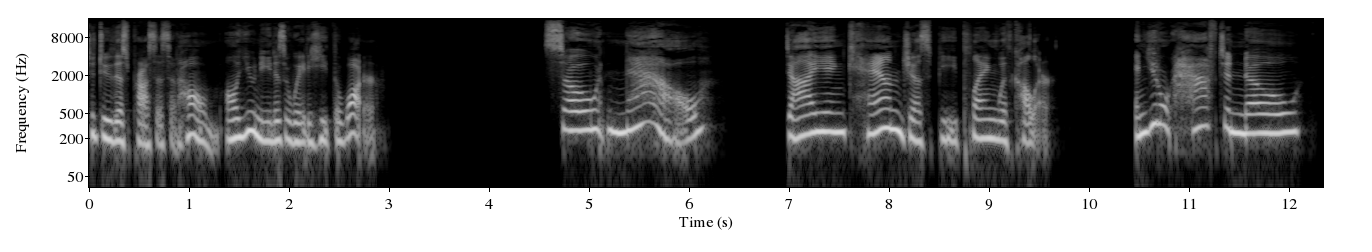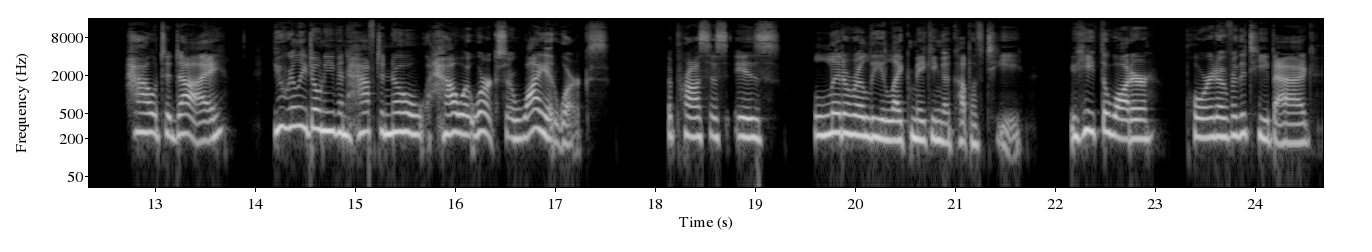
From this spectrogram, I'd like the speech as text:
to do this process at home all you need is a way to heat the water so now dyeing can just be playing with color and you don't have to know how to dye. You really don't even have to know how it works or why it works. The process is literally like making a cup of tea. You heat the water, pour it over the tea bag,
